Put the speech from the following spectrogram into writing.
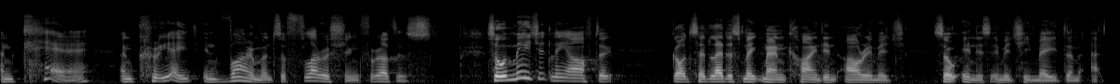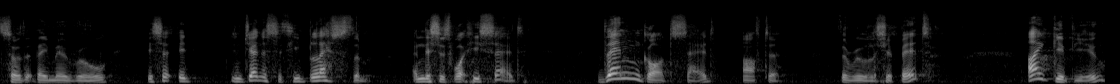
and care and create environments of flourishing for others. So immediately after God said, Let us make mankind in our image, so in his image he made them, so that they may rule, said, in Genesis, he blessed them. And this is what he said. Then God said, after the rulership bit, I give you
